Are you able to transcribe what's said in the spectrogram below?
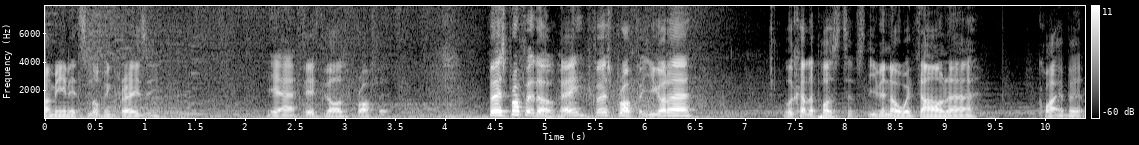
I mean, it's nothing crazy. Yeah, $50 profit. First profit, though, hey? First profit. You gotta look at the positives, even though we're down uh, quite a bit.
